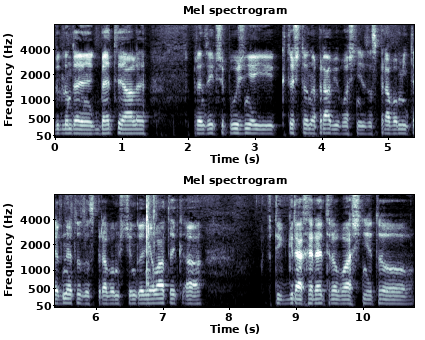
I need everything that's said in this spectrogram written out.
wyglądają jak bety, ale prędzej czy później ktoś to naprawi właśnie za sprawą internetu, za sprawą ściągania łatek, a w tych grach retro właśnie to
